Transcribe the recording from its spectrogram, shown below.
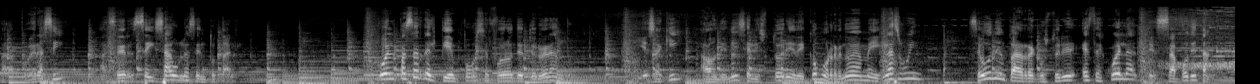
para poder así hacer seis aulas en total. Con el pasar del tiempo se fueron deteriorando, y es aquí a donde inicia la historia de cómo Renuévame y Glasswing se unen para reconstruir esta escuela de Zapotitán.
